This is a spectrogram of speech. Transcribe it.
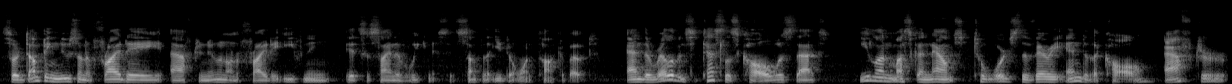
So dumping news on a Friday afternoon, on a Friday evening, it's a sign of weakness. It's something that you don't want to talk about. And the relevance of Tesla's call was that Elon Musk announced towards the very end of the call, after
